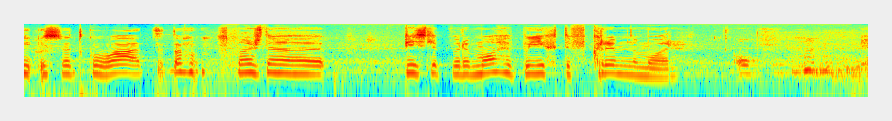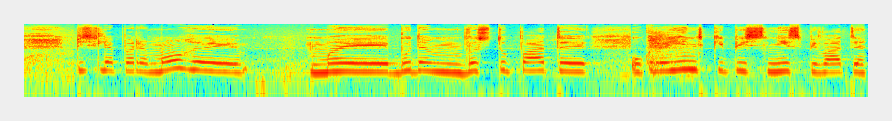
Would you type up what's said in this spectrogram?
і, і святкувати. Там. Можна після перемоги поїхати в Крим на море. Після перемоги ми будемо виступати українські пісні, співати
